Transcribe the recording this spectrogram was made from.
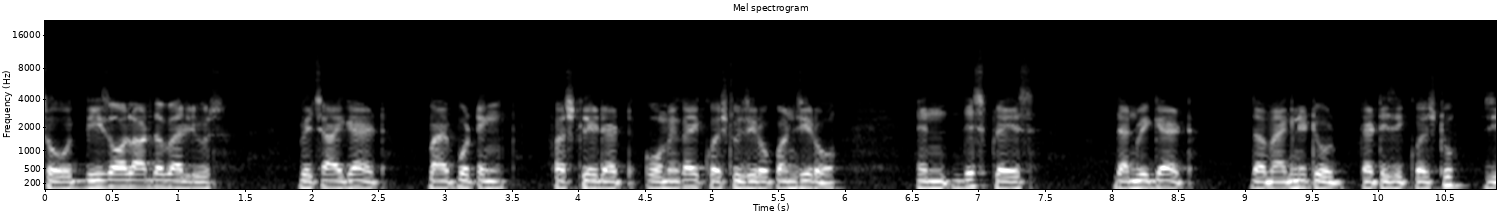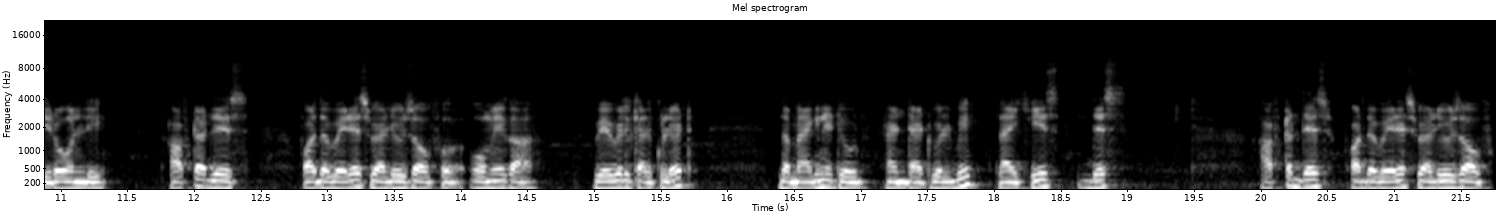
so these all are the values which I get by putting firstly that omega equals to 0, 0.0 in this place. Then we get the magnitude that is equals to 0 only. After this for the various values of uh, omega we will calculate the magnitude and that will be like is this. After this for the various values of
